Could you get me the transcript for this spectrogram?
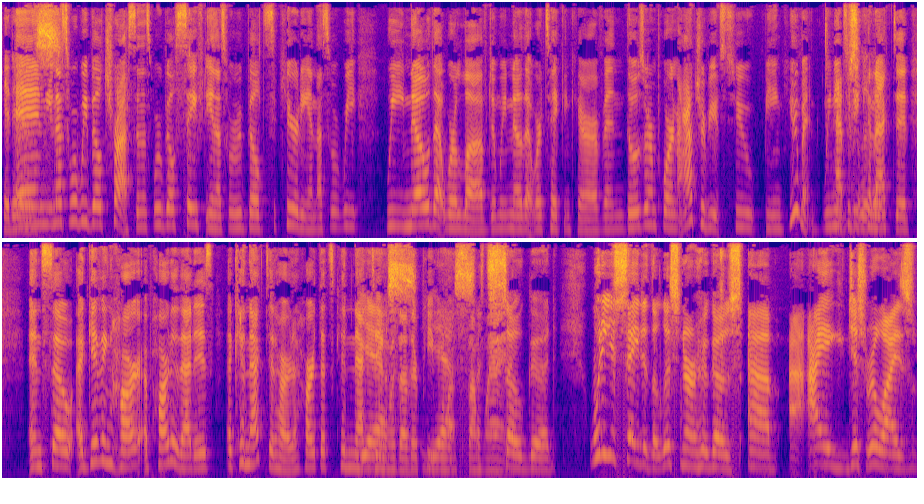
It is, and that's where we build trust, and that's where we build safety, and that's where we build security, and that's where we we know that we're loved, and we know that we're taken care of, and those are important attributes to being human. We need Absolutely. to be connected. And so, a giving heart, a part of that is a connected heart, a heart that's connecting Yes, with other people in yes, some that's way. So good. What do you say to the listener who goes, um, I I just realized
